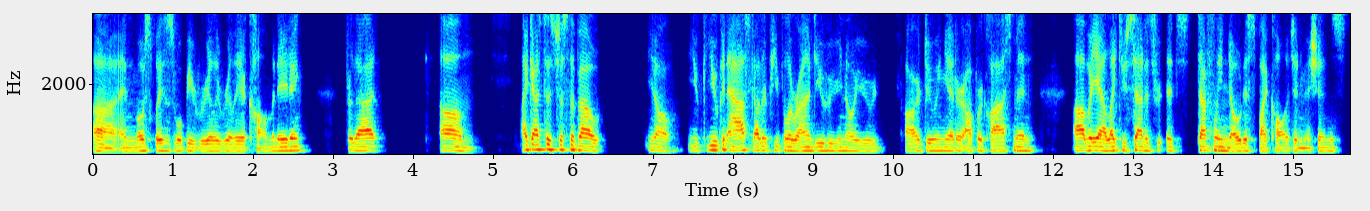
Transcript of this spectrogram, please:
uh, and most places will be really really accommodating for that. Um, I guess it's just about you know you you can ask other people around you who you know you are doing it or upperclassmen. Uh, but yeah like you said it's it's definitely noticed by college admissions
